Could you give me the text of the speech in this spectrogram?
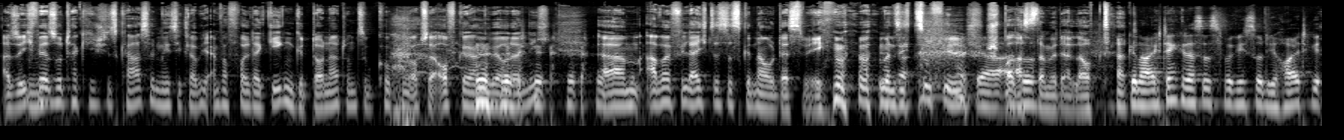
Also ich wäre mhm. so Takeshis Castle-mäßig, glaube ich, einfach voll dagegen gedonnert und so gucken, ob sie aufgegangen wäre oder nicht. ähm, aber vielleicht ist es genau deswegen, weil man sich zu viel ja, Spaß also, damit erlaubt hat. Genau, ich denke, das ist wirklich so die heutige.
